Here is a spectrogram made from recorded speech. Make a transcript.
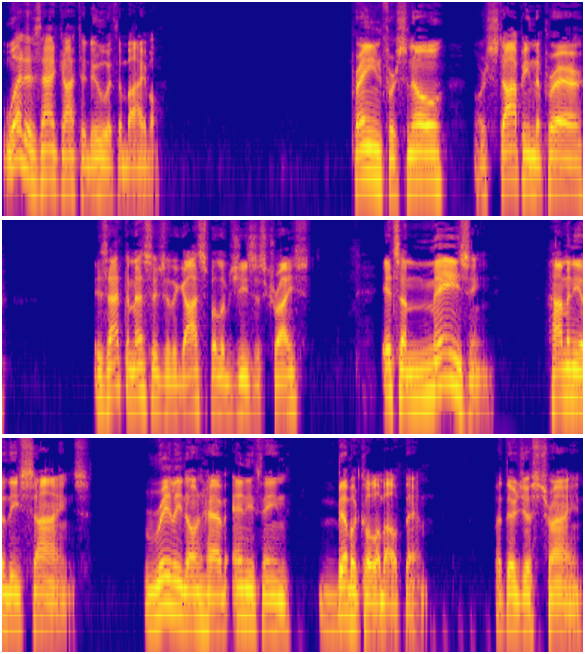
what has that got to do with the Bible? Praying for snow or stopping the prayer, is that the message of the gospel of Jesus Christ? It's amazing how many of these signs really don't have anything biblical about them, but they're just trying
